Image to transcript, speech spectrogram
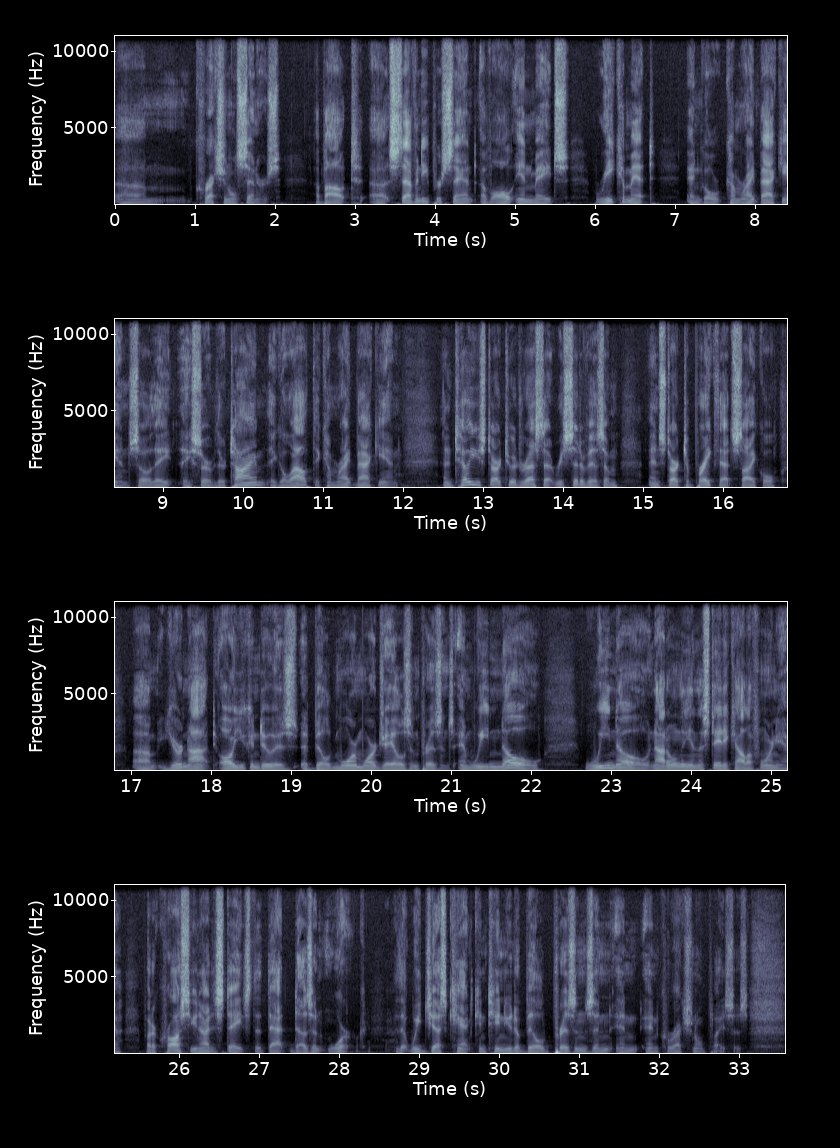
um, correctional centers. About uh, 70% of all inmates recommit and go come right back in. So they, they serve their time, they go out, they come right back in. And until you start to address that recidivism and start to break that cycle, um, you're not. All you can do is uh, build more and more jails and prisons. And we know, we know, not only in the state of California, but across the United States, that that doesn't work that we just can't continue to build prisons and, and, and correctional places.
